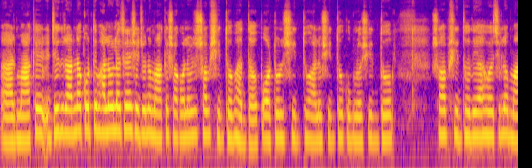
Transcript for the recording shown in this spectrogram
আর মাকে যেহেতু রান্না করতে ভালো লাগছে না সেই জন্য মাকে সকালে বলছে সব সিদ্ধ ভাত দাও। পটল সিদ্ধ, আলু সিদ্ধ, কুমড়ো সিদ্ধ, সব সিদ্ধ দেওয়া হয়েছিল। মা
